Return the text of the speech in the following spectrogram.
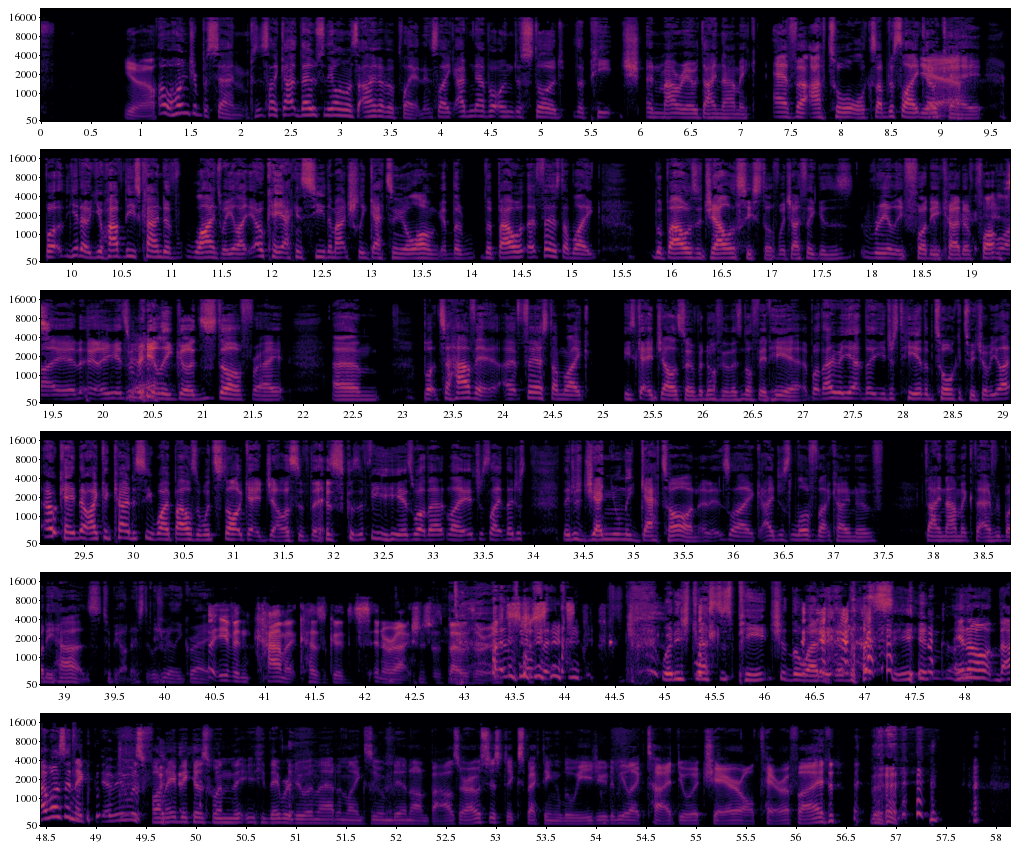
You know? Oh, 100%. Because it's like, uh, those are the only ones I've ever played. And it's like, I've never understood the Peach and Mario dynamic ever at all. Because I'm just like, Yeah. okay. But, you know, you have these kind of lines where you're like, okay, I can see them actually getting along. And the, the Bow, at first I'm like, the Bowser jealousy stuff, which I think is really funny kind of plot It's- It's yeah. really good stuff, right? Um, but to have it, at first I'm like, he's getting jealous over nothing. There's nothing here. But then yeah, you just hear them talking to each other. You're like, okay, no, I can kind of see why Bowser would start getting jealous of this because if he hears what they're like, it's just like they just they just genuinely get on, and it's like I just love that kind of dynamic that everybody has. To be honest, it was mm. really great. But even Kamek has good interactions with Bowser. It's just when he's dressed as Peach in the wedding in that scene, You know, I wasn't. ex- It was funny because when they, they were doing that and like zoomed in on Bowser, I was just expecting Luigi to be like tied to a chair, all terrified.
